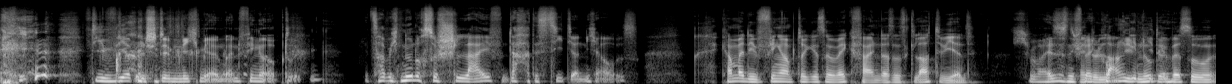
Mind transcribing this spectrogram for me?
Die Wirbel stimmen nicht mehr in meinen Fingerabdrücken. Jetzt habe ich nur noch so Schleifen. Ach, das sieht ja nicht aus. Kann man die Fingerabdrücke so wegfallen, dass es glatt wird? Ich weiß es nicht. Wenn du lang genug wieder. über so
